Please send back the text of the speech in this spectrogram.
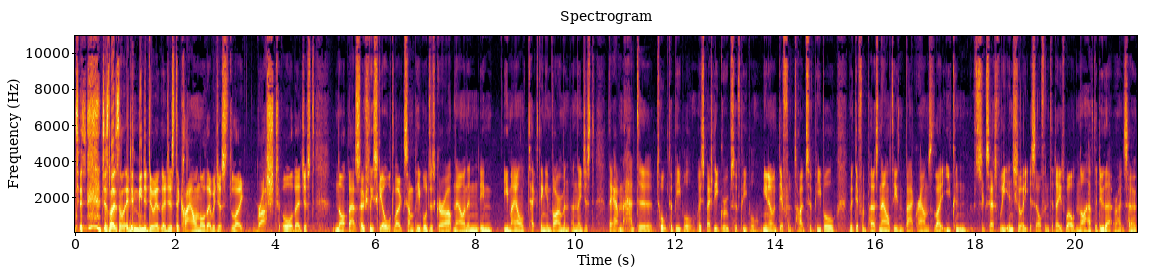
just, just like they didn't mean to do it, they're just a clown, or they were just like rushed, or they're just not that socially skilled. Like some people just grow up now in an email texting environment, and they just they haven't had to talk to people, especially groups of people, you know, different types of people with different personalities and backgrounds. Like you can successfully insulate yourself in today's world and not have to do that, right? So,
